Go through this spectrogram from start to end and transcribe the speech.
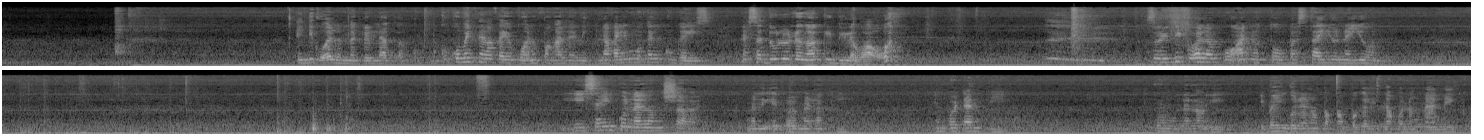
hindi ko alam, naglalag ako. Magkukomment na lang kayo kung anong pangalan nito. Nakalimutan ko guys. Nasa dulo ng aking dilawao. so, hindi ko alam kung ano to. Basta yun na yun. Iisahin ko na lang siya. Maliit or malaki. Importante. Kung na lang, ibahin ko na lang baka pagalit na ako ng nanay ko.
